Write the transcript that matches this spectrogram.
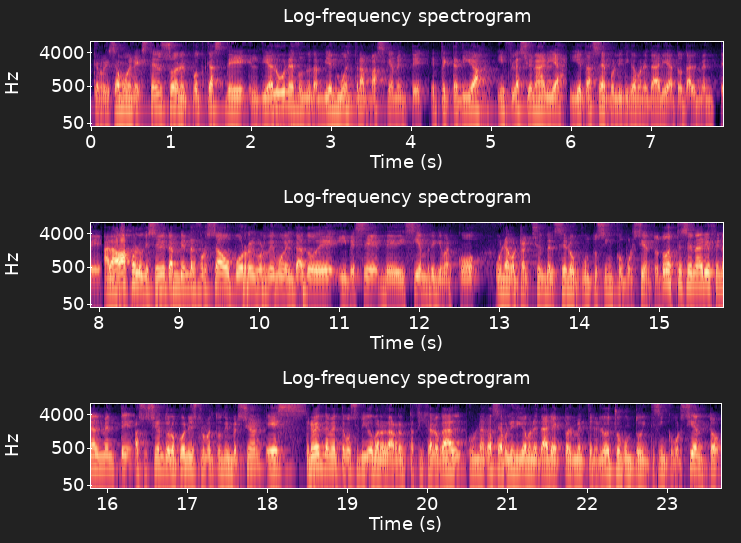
que revisamos en extenso en el podcast del día lunes, donde también muestra básicamente expectativas inflacionarias y de tasa de política monetaria totalmente a la baja, lo que se ve también reforzado por, recordemos, el dato de IPC de diciembre que marcó una contracción del 0.5%. Todo este escenario finalmente, asociándolo con instrumentos de inversión, es tremendamente positivo para la renta fija local, con una tasa de política monetaria actualmente en el 8.25%,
